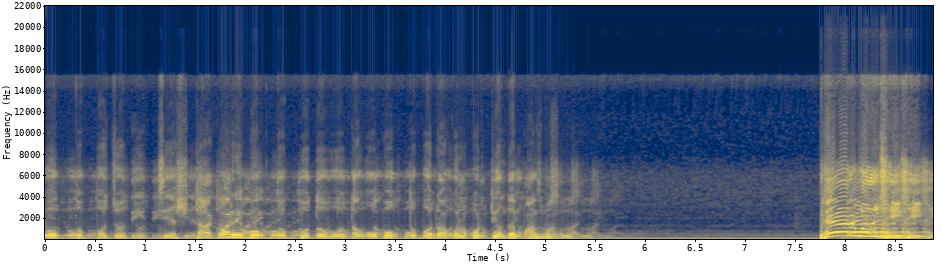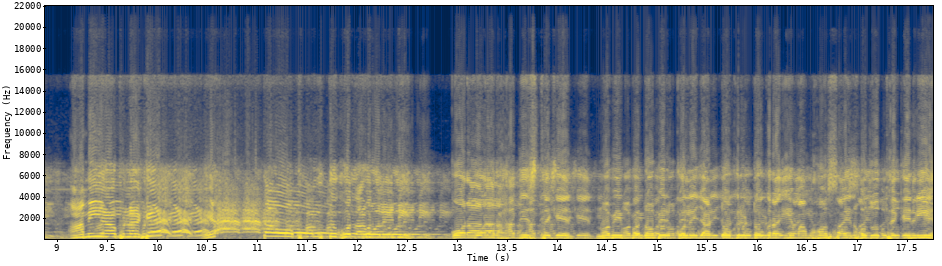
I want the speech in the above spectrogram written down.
বক্তব্য যদি চেষ্টা করে বক্তব্য দেবো তা ও বক্তব্য নকল করতে অন্তত পাঁচ বছর ফের বলছি আমি আপনাকে ইমাম হোসাইন নিয়ে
